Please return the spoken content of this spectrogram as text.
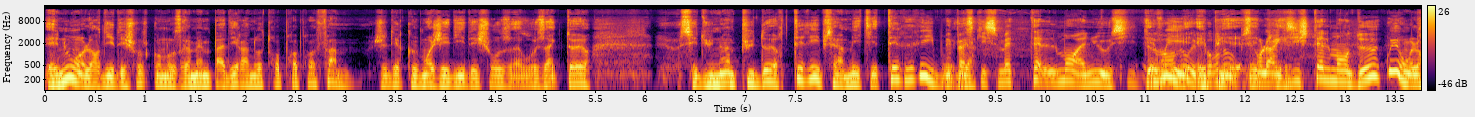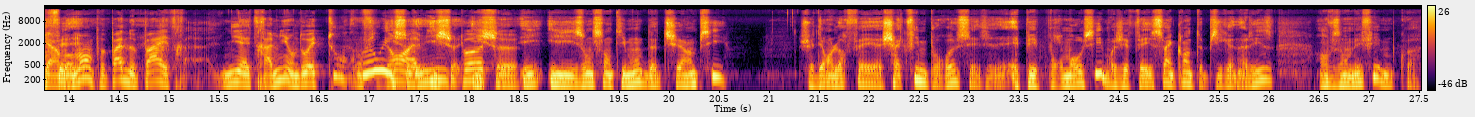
et nous on leur dit des choses qu'on n'oserait même pas dire à notre propre femme. Je veux dire que moi j'ai dit des choses aux acteurs, c'est d'une impudeur terrible, c'est un métier terrible. Mais parce a- qu'ils se mettent tellement à nu aussi Et devant oui, nous et, et pour puis- nous, et puisqu'on leur exige tellement d'eux Oui, qu'à un fait- moment on peut pas ne pas être ni être ami, on doit être tout, confident, oui, ils se- ami, ils se- pote. ils se- ils- ils ont le sentiment d'être chez un psy. Je veux dire, on leur fait chaque film pour eux, c'est et puis pour moi aussi. Moi, j'ai fait 50 psychanalyses en faisant mes films, quoi.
